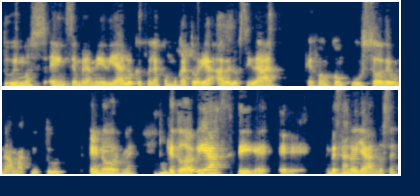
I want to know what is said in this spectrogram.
tuvimos en Sembramedia lo que fue la convocatoria a velocidad, que fue un concurso de una magnitud enorme, que todavía sigue eh, desarrollándose.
